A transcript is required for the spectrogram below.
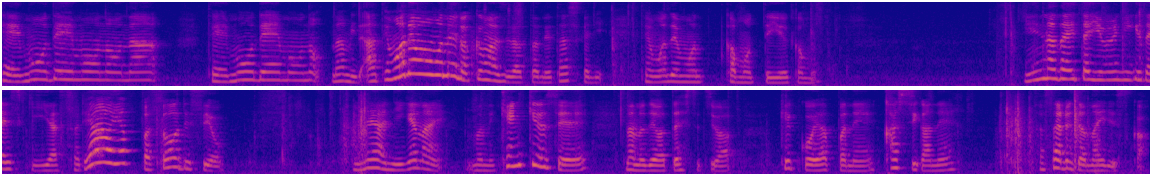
手もでものな手もでもの涙あ手もでももね6文字だったんで確かに。手もでもかもっていうかも。みんな大体夢逃げ大好き。いやそりゃあやっぱそうですよ。夢は逃げない。まあね研究生なので私たちは。結構やっぱね歌詞がね刺さるじゃないですか。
